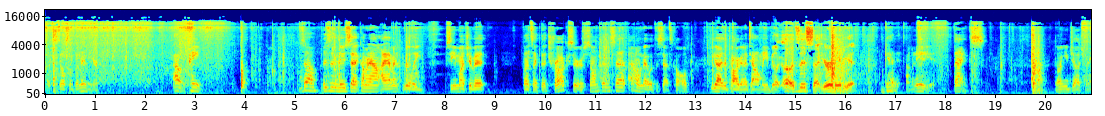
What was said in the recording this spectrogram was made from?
There's still something in here. Oh, the paint. So, this is a new set coming out. I haven't really seen much of it. It's like the trucks or something set. I don't know what the set's called. You guys are probably going to tell me and be like, oh, it's this set. You're an idiot. I get it. I'm an idiot. Thanks. Don't you judge me.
